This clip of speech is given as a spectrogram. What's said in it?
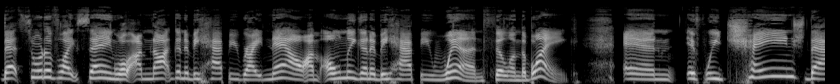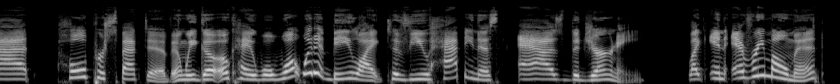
that's sort of like saying, well, I'm not going to be happy right now. I'm only going to be happy when fill in the blank. And if we change that whole perspective and we go, okay, well, what would it be like to view happiness as the journey? Like in every moment,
